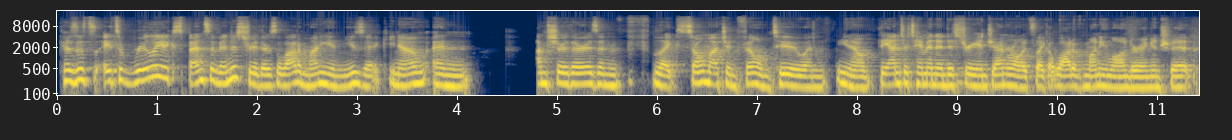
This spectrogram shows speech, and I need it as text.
Because it's it's a really expensive industry. There's a lot of money in music you know? And i'm sure there is in like so much in film too and you know the entertainment industry in general it's like a lot of money laundering and shit.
